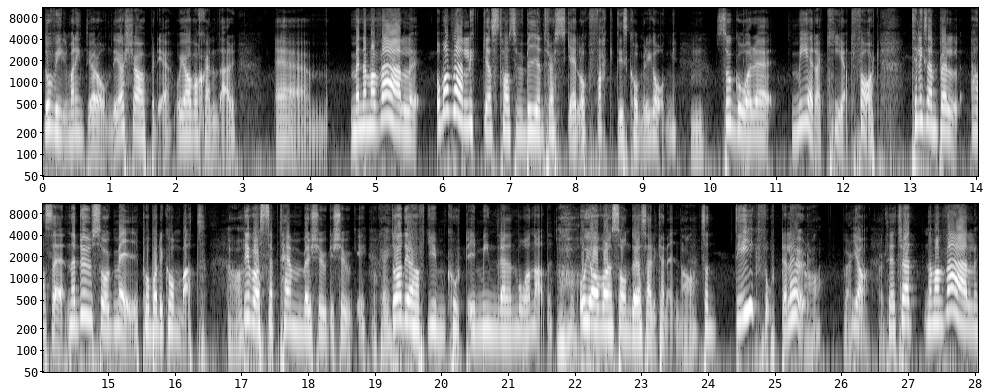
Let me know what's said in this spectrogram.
då vill man inte göra om det. Jag köper det och jag var själv där. Ehm, men när man väl, om man väl lyckas ta sig förbi en tröskel och faktiskt kommer igång, Mm. så går det med raketfart. Till exempel Hasse, när du såg mig på Body Combat, Ja. det var september 2020. Okej. Då hade jag haft gymkort i mindre än en månad. Jaha. Och jag var en sån Duracell-kanin. Ja. Så det gick fort, eller hur? Ja. Verkligen. Ja, Så jag tror att när man väl,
